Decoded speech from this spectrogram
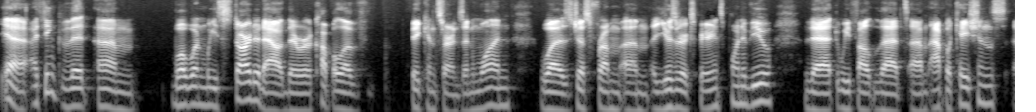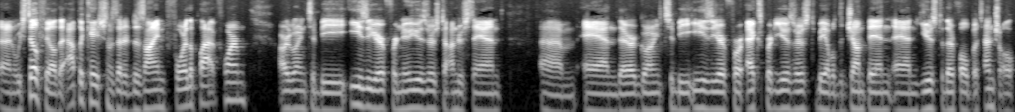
Yeah i think that um well when we started out there were a couple of big concerns and one was just from um, a user experience point of view that we felt that um, applications, and we still feel that applications that are designed for the platform are going to be easier for new users to understand. Um, and they're going to be easier for expert users to be able to jump in and use to their full potential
